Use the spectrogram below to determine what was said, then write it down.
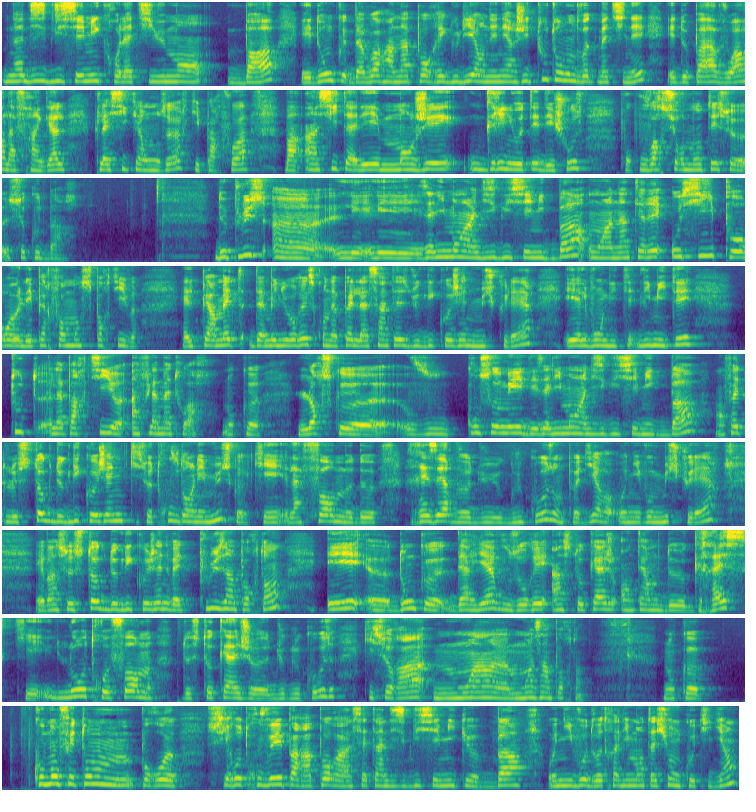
indice glycémique relativement bas et donc d'avoir un apport régulier en énergie tout au long de votre matinée et de pas avoir la fringale classique à 11 heures qui parfois ben, incite à aller manger ou grignoter des choses pour pouvoir surmonter ce, coup de barre. De plus, euh, les, les, aliments à indice glycémique bas ont un intérêt aussi pour les performances sportives. Elles permettent d'améliorer ce qu'on appelle la synthèse du glycogène musculaire et elles vont limiter toute la partie euh, inflammatoire. Donc euh, lorsque euh, vous consommez des aliments à indice glycémique bas, en fait le stock de glycogène qui se trouve dans les muscles, qui est la forme de réserve du glucose, on peut dire au niveau musculaire, eh ben ce stock de glycogène va être plus important et donc derrière vous aurez un stockage en termes de graisse qui est l'autre forme de stockage du glucose qui sera moins moins important. Donc Comment fait-on pour euh, s'y retrouver par rapport à cet indice glycémique bas au niveau de votre alimentation au quotidien?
